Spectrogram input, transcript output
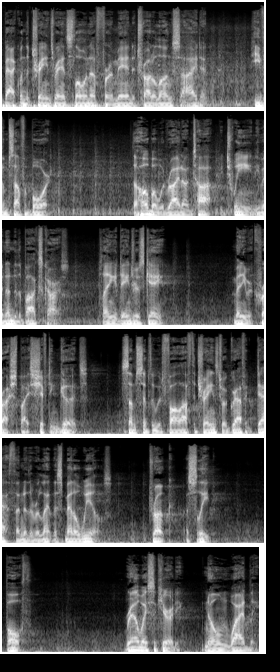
Back when the trains ran slow enough for a man to trot alongside and heave himself aboard. The hobo would ride on top, between, even under the boxcars, playing a dangerous game. Many were crushed by shifting goods. Some simply would fall off the trains to a graphic death under the relentless metal wheels. Drunk, asleep. Both. Railway security, known widely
